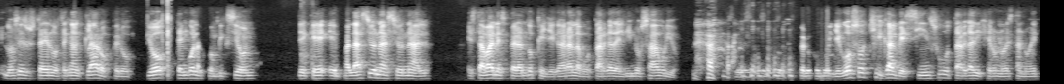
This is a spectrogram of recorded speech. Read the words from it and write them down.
No sé si ustedes lo tengan claro, pero yo tengo la convicción de que en Palacio Nacional estaban esperando que llegara la botarga del dinosaurio. pero como llegó Xochitl Galvez sin su botarga, dijeron, no, esta no es,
